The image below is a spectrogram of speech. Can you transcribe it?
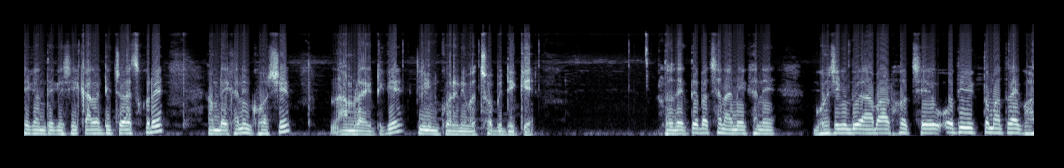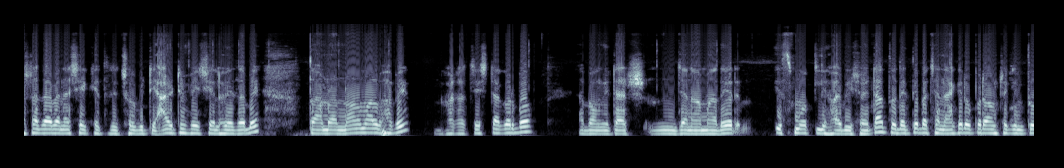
সেখান থেকে সেই কালারটি চয়েস করে আমরা এখানে ঘষে আমরা এটিকে ক্লিন করে নেব ছবিটিকে। তো দেখতে পাচ্ছেন আমি এখানে ঘষে কিন্তু আবার হচ্ছে অতিরিক্ত মাত্রায় ঘষা যাবে না, সেক্ষেত্রে ছবিটি আর্টিফিশিয়াল হয়ে যাবে। তো আমরা নর্মালভাবে ঘষার চেষ্টা করব। এবং এটা যেন আমাদের স্মুথলি হয় বিষয়টা। তো দেখতে পাচ্ছেন নাকের উপর অংশ কিন্তু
